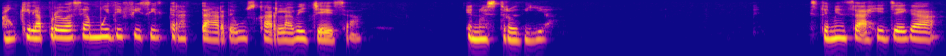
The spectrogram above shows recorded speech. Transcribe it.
Aunque la prueba sea muy difícil, tratar de buscar la belleza en nuestro día. Este mensaje llega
